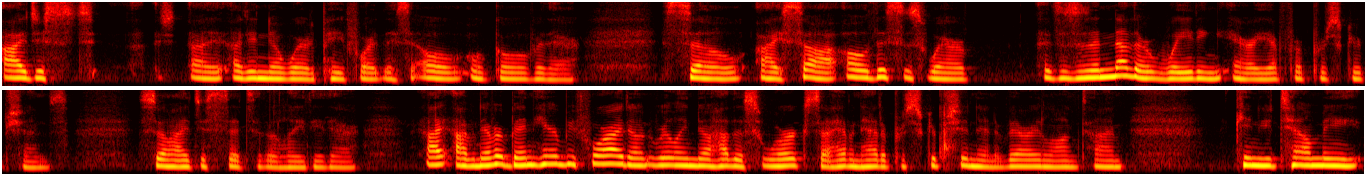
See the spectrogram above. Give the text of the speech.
I just, I, I didn't know where to pay for it. They said, "Oh, oh, go over there." So I saw, oh, this is where, this is another waiting area for prescriptions. So I just said to the lady there, I, I've never been here before. I don't really know how this works. I haven't had a prescription in a very long time. Can you tell me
